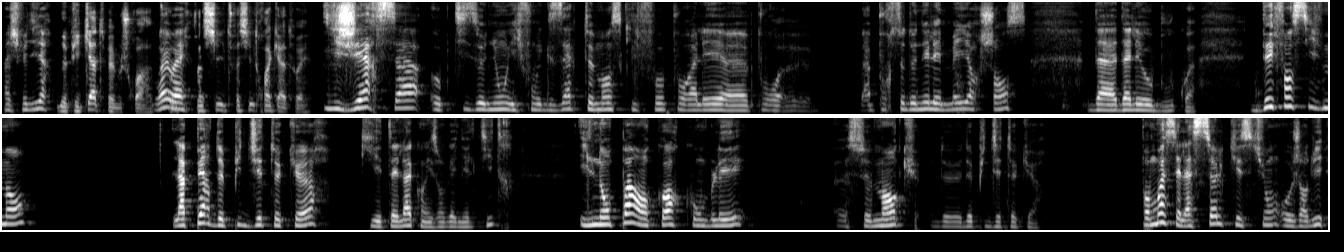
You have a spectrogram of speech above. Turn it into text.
Enfin, je veux dire, Depuis 4 même, je crois. Ouais, ouais. Facile, facile 3-4, ouais. ils gèrent ça aux petits oignons. Ils font exactement ce qu'il faut pour aller, euh, pour, euh, bah, pour se donner les meilleures chances d'a- d'aller au bout, quoi. Défensivement, la perte de PJ Tucker, qui était là quand ils ont gagné le titre, ils n'ont pas encore comblé euh, ce manque de, de PJ Tucker. Pour moi, c'est la seule question aujourd'hui.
